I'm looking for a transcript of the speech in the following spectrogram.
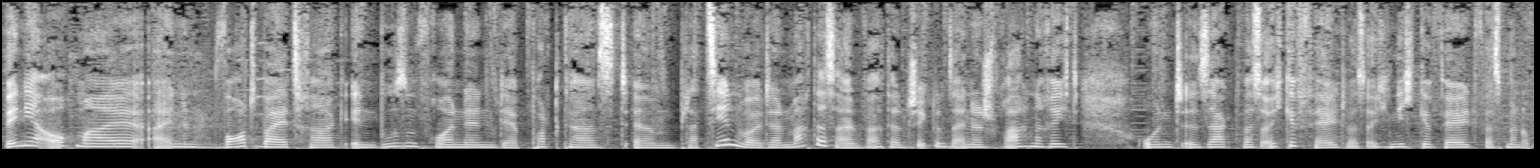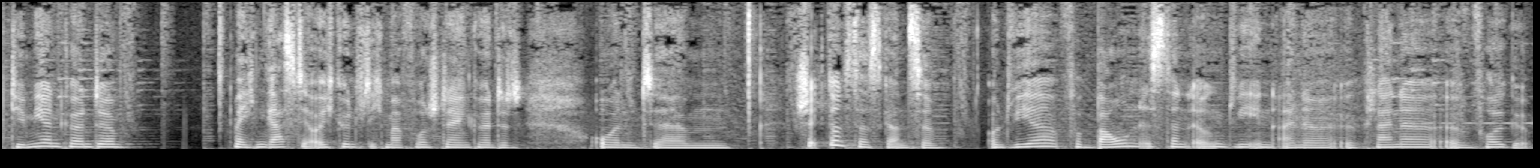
Wenn ihr auch mal einen Wortbeitrag in Busenfreundin der Podcast ähm, platzieren wollt, dann macht das einfach. Dann schickt uns eine Sprachnachricht und sagt, was euch gefällt, was euch nicht gefällt, was man optimieren könnte welchen Gast ihr euch künftig mal vorstellen könntet und ähm, schickt uns das Ganze und wir verbauen es dann irgendwie in eine äh, kleine äh, Folge.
